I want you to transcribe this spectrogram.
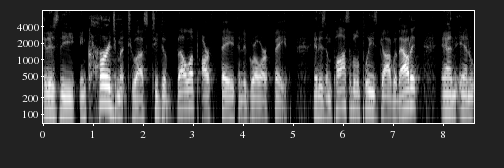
It is the encouragement to us to develop our faith and to grow our faith. It is impossible to please God without it, and, and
